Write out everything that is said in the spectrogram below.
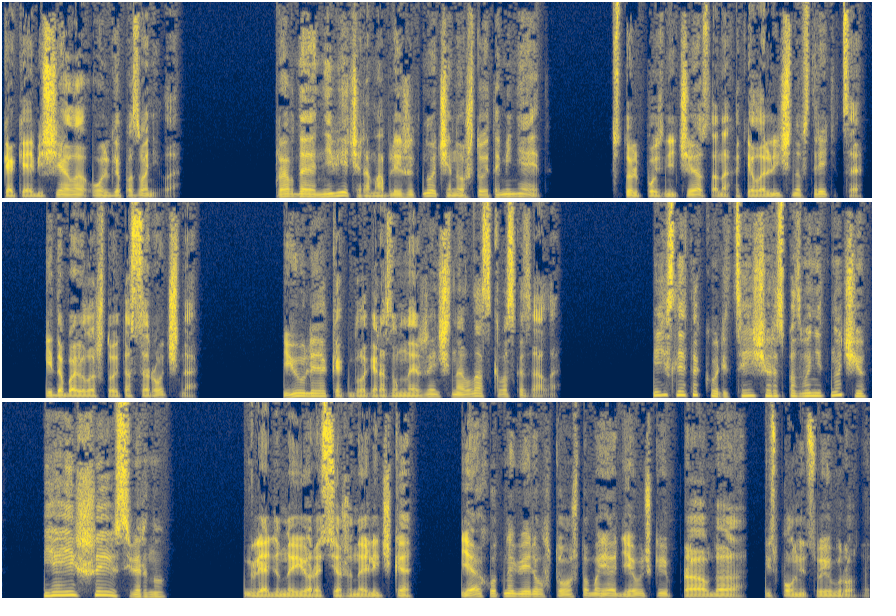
Как и обещала, Ольга позвонила. Правда, не вечером, а ближе к ночи, но что это меняет? В столь поздний час она хотела лично встретиться и добавила, что это срочно. Юлия, как благоразумная женщина, ласково сказала. «Если эта курица еще раз позвонит ночью, я ей шею сверну». Глядя на ее рассерженное личико, я охотно верил в то, что моя девочка и правда исполнит свои угрозы.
